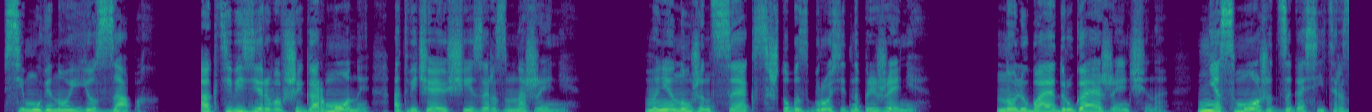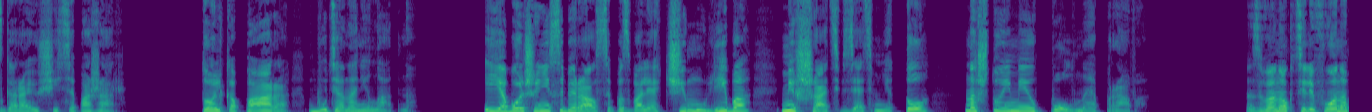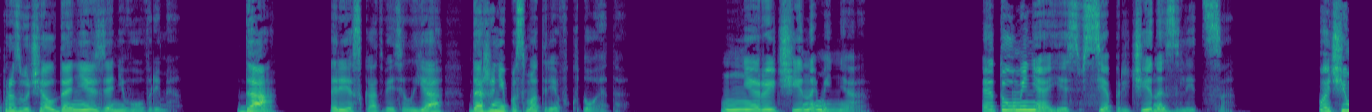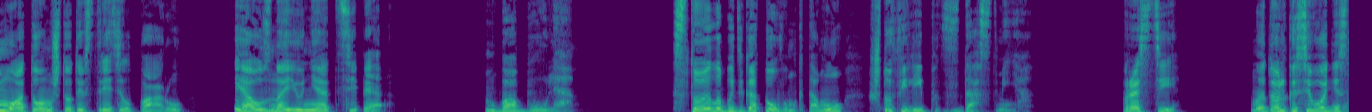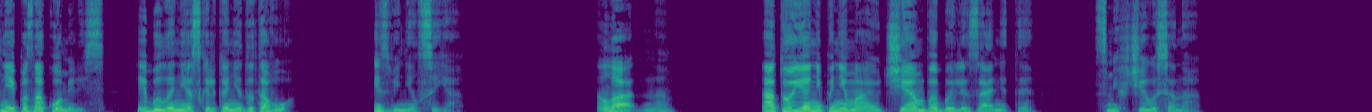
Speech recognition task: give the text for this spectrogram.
Всему виной ее запах, активизировавший гормоны, отвечающие за размножение. Мне нужен секс, чтобы сбросить напряжение. Но любая другая женщина не сможет загасить разгорающийся пожар. Только пара, будь она неладна. И я больше не собирался позволять чему-либо мешать взять мне то, на что имею полное право. Звонок телефона прозвучал до нельзя не вовремя. «Да», — резко ответил я, даже не посмотрев, кто это. «Не рычи на меня», это у меня есть все причины злиться. Почему о том, что ты встретил пару, я узнаю не от тебя? Бабуля. Стоило быть готовым к тому, что Филипп сдаст меня. Прости, мы только сегодня с ней познакомились, и было несколько не до того. Извинился я. Ладно. А то я не понимаю, чем вы были заняты. Смягчилась она.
